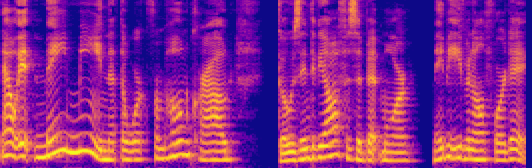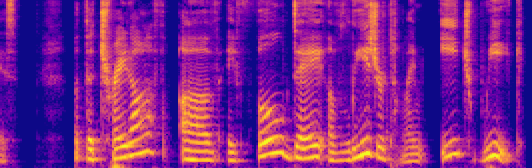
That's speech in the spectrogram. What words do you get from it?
Now, it may mean that the work from home crowd goes into the office a bit more, maybe even all four days. But the trade off of a full day of leisure time each week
